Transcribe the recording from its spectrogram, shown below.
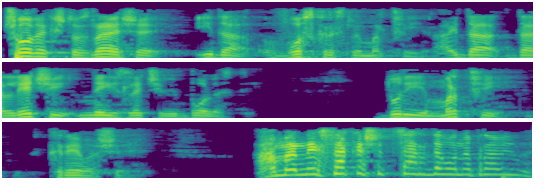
Човек што знаеше и да воскресне мртви, а и да, да лечи неизлечиви болести. Дури и мртви креваше. Ама не сакаше цар да го направиме.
